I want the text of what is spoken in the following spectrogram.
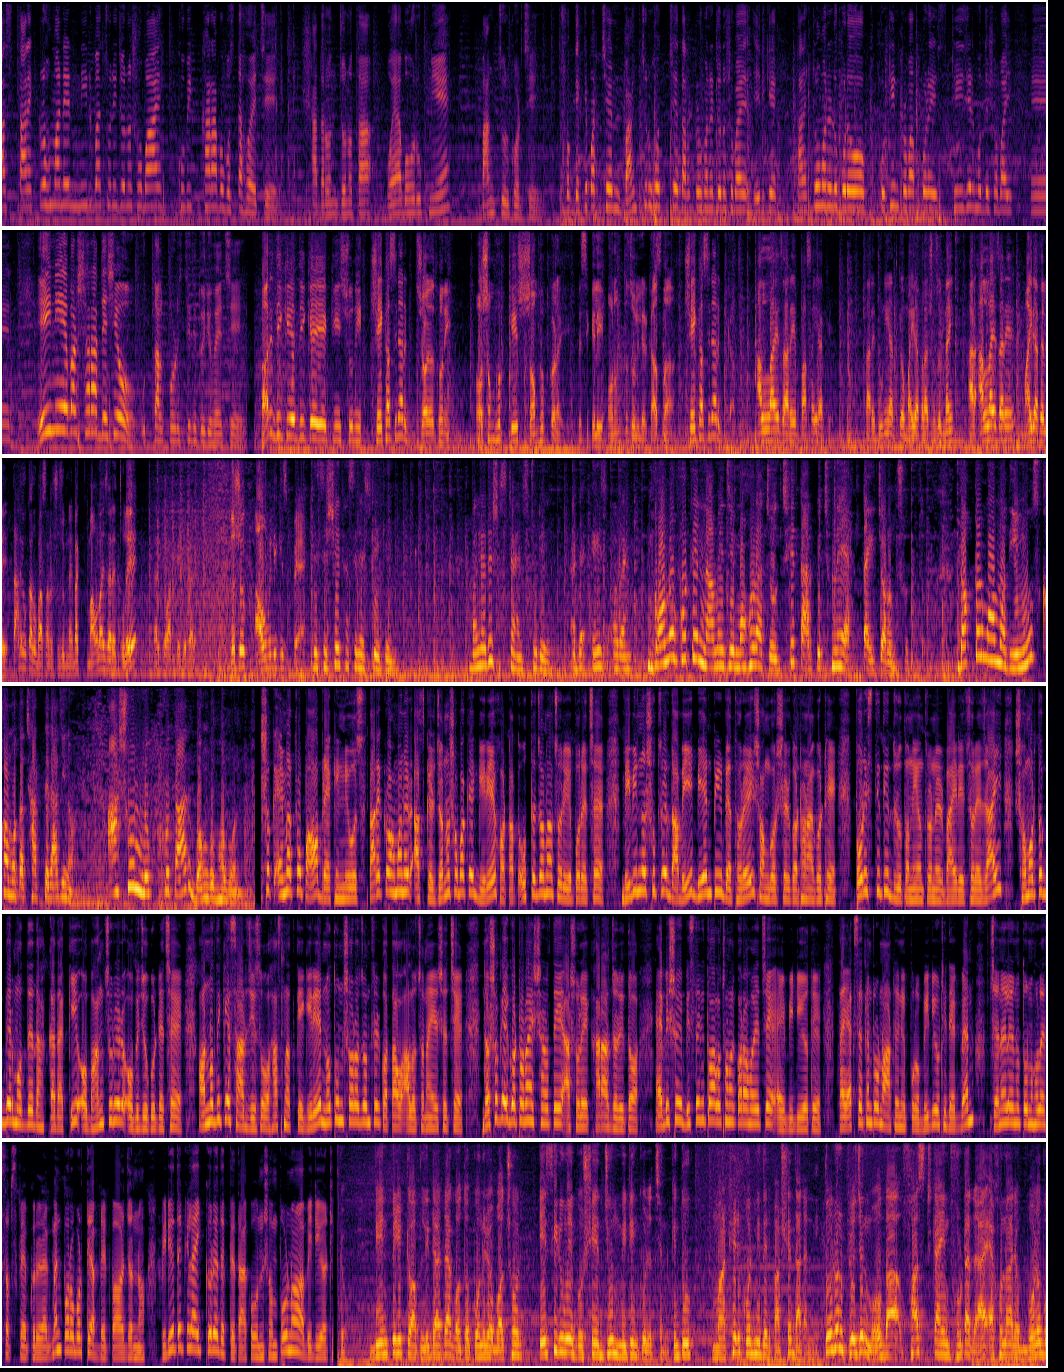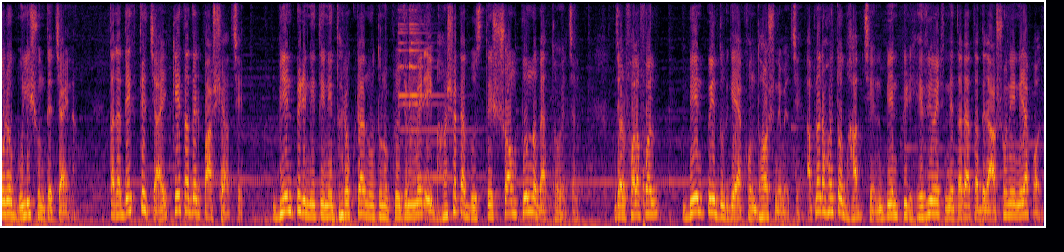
আজ তারেক রহমানের নির্বাচনী জনসভায় খুবই খারাপ অবস্থা হয়েছে। সাধারণ জনতা ভয়াবহ রূপ নিয়ে বাংচুর করছে। দর্শক দেখতে পাচ্ছেন বাংচুর হচ্ছে তারেক রহমানের জন্য সবাই এদিকে তারেক রহমানের উপরেও কঠিন প্রভাব পড়ে স্টেজের মধ্যে সবাই এই নিয়ে এবার সারা দেশেও উত্তাল পরিস্থিতি তৈরি হয়েছে। আর দিকে দিকে কি শুনি, শেখ হাসিনার জয়ধ্বনি। অসম্ভবকে সম্ভব করাই বেসিক্যালি অনন্ত জলিলের কাজ না। শেখ হাসিনার কাজ আল্লাহ যারে বাঁচাই রাখে। তারে দুনিয়াত কেউ মাইরা ফেলার সুযোগ নাই। আর আল্লাহ যারে মাইরা ফেলে তারেও কারও বাঁচানোর সুযোগ নাই। বা মাওলায় যারে তুলে তার কেউ আটকাইতে পারে না। দর্শক Awami League is back this is Sheikh Hasina speaking Bangladesh stands today at the edge of an গণভোটের নামে যে মহড়া চলছে তার পেছনে একটাই চরম সত্য। ডক্টর মোহাম্মদ ইউনুস ক্ষমতা ছাড়তে রাজি নন। আসল লক্ষ্য তার বঙ্গভবন। দর্শক, এইমাত্র পাওয়া ব্রেকিং নিউজ তারেক রহমানের আজকের জনসভাকে ঘিরে হঠাৎ উত্তেজনা ছড়িয়ে পড়েছে। বিভিন্ন সূত্রের দাবি, বিএনপির ভেতরেই সংঘর্ষের ঘটনা ঘটে। পরিস্থিতি দ্রুত নিয়ন্ত্রণের বাইরে চলে যায়। সমর্থকদের মধ্যে ধাক্কাধাক্কি ও ভাঙচুরের অভিযোগ উঠেছে। অন্যদিকে সার্জিস ও হাসনাতকে ঘিরে নতুন ষড়যন্ত্রের কথাও আলোচনায় এসেছে। দর্শক, এই ঘটনার সাথে আসলে খারা জড়িত। এ বিষয়ে বিস্তারিত আলোচনা করা হয়েছে এই ভিডিওতে। তাই এক সেকেন্ডও না পুরো ভিডিওটি দেখবেন। চ্যানেলে নতুন হলে সাবস্ক্রাইব করে রাখবেন পরবর্তী আপডেট পাওয়ার জন্য। ভিডিওতে একটি লাইক করে দেখতে থাকুন। সম্পূর্ণ ভিডিওটি বিএনপির টপ লিডাররা গত পনেরো বছর এসি রুমে বসে জুম মিটিং করেছেন, কিন্তু মাঠের কর্মীদের পাশে দাঁড়াননি। তরুণ প্রজন্ম বা ফার্স্ট টাইম ভোটাররা এখন আর বড় বড় বুলি শুনতে চায় না। তারা দেখতে চায় কে তাদের পাশে আছে। বিএনপির নীতি নির্ধারকরা নতুন প্রজন্মের এই ভাষাটা বুঝতে সম্পূর্ণ ব্যর্থ হয়েছেন, যার ফলাফল বিএনপির দুর্গে এখন ধস নেমেছে। আপনারা হয়তো ভাবছেন, বিএনপির হেভিওয়েট নেতারা তাদের আসনে নিরাপদ।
